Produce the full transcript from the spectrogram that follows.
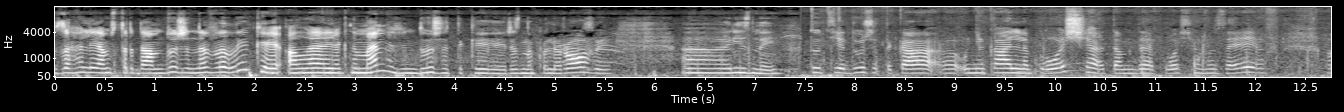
Взагалі Амстердам дуже невеликий, але як на мене, він дуже такий різнокольоровий, е, різний. Тут є дуже така е, унікальна площа, там, де площа музеїв, е,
